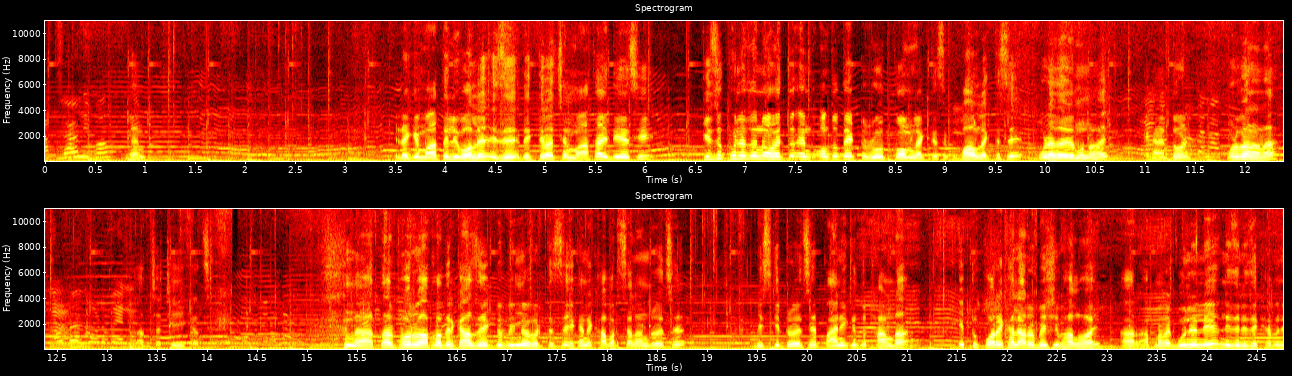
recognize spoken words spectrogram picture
আচ্ছা দেন। এটাকে মাতুলি বলে এই যে দেখতে পাচ্ছেন মাথায় দিয়েছি। কিছুক্ষণের জন্য হয়তো অন্তত একটু রোদ কম লাগতেছে খুব ভালো লাগতেছে পড়ে যাবে মনে হয়। এখানে দৌড় পড়বে না। না আচ্ছা ঠিক আছে। না তারপরও আপনাদের কাজে একটু বিঘ্ন ঘটতেছে। এখানে খাবার স্যালান রয়েছে বিস্কিট রয়েছে পানি কিন্তু ঠান্ডা। একটু পরে খেলে আরও বেশি ভালো হয়। আর আপনারা গুনে নিয়ে নিজে নিজে খাবেন।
